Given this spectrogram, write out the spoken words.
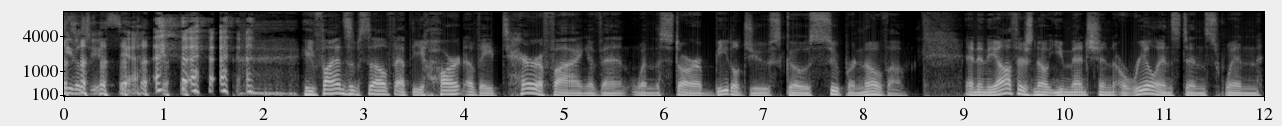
Beetlejuice, yeah. he finds himself at the heart of a terrifying event when the star Beetlejuice goes supernova. And in the author's note, you mention a real instance when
